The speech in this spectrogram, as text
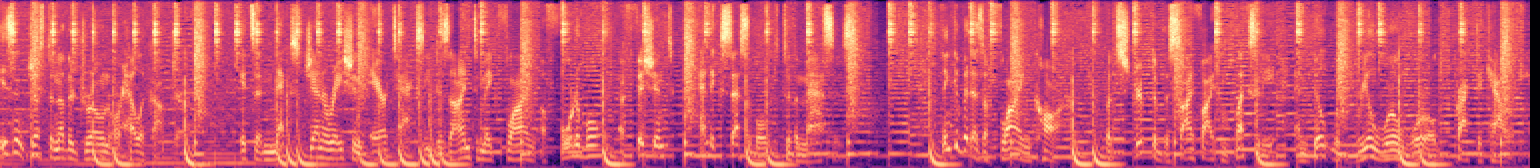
isn't just another drone or helicopter. It's a next-generation air taxi designed to make flying affordable, efficient, and accessible to the masses. Think of it as a flying car, but stripped of the sci-fi complexity and built with real-world world practicality.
